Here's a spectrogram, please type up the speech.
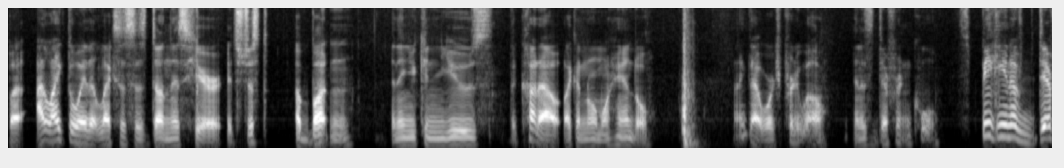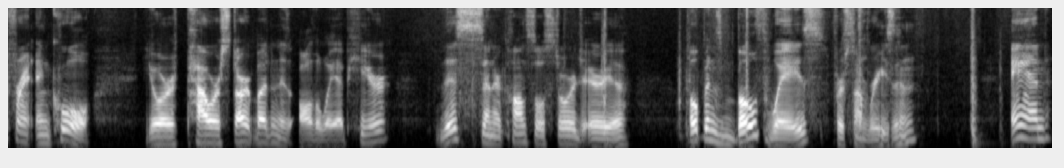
but I like the way that Lexus has done this here. It's just a button and then you can use the cutout like a normal handle. I think that works pretty well and it's different and cool. Speaking of different and cool, your power start button is all the way up here. This center console storage area opens both ways for some reason, and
